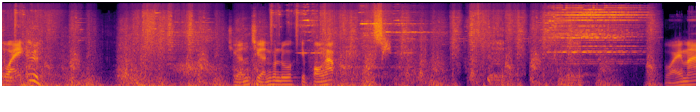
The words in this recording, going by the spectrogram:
สวยเฉือนเฉือนคนดูเก็บของครับสวยมา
